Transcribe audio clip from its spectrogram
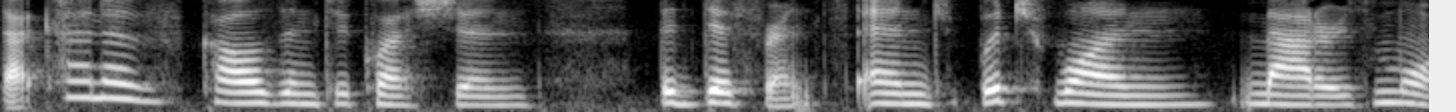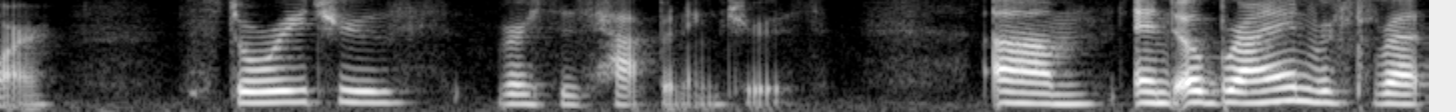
that kind of calls into question the difference and which one matters more story truth versus happening truth. Um, and O'Brien refre-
